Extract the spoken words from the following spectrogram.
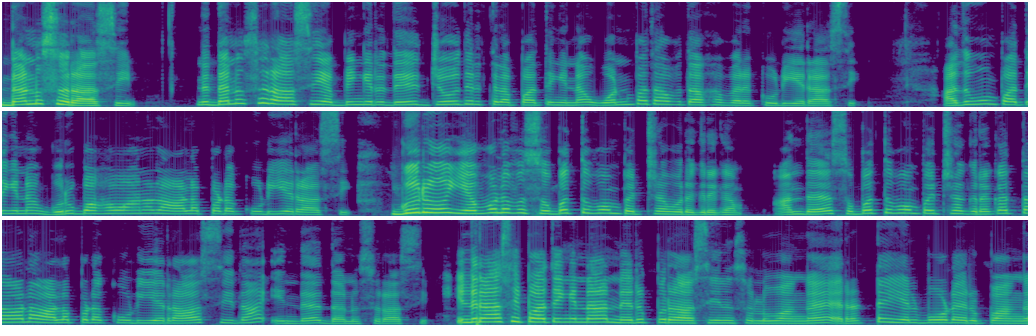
தனுசு ராசி. இந்த தனுசு ராசி அப்படிங்கிறது ஜோதிடத்தில் பார்த்தீங்கன்னா ஒன்பதாவதாக வரக்கூடிய ராசி. அதுவும் பார்த்தீங்கன்னா குரு பகவானால் ஆளப்படக்கூடிய ராசி. குரு எவ்வளவு சுபத்துவம் பெற்ற ஒரு கிரகம்? அந்த சுபத்துவம் பெற்ற கிரகத்தால் ஆளப்படக்கூடிய ராசி தான் இந்த தனுசு ராசி. இந்த ராசி பார்த்தீங்கன்னா நெருப்பு ராசின்னு சொல்லுவாங்க. இரட்டை இயல்போடு இருப்பாங்க.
